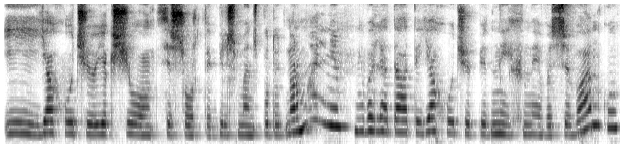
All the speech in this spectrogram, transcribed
І я хочу, якщо ці шорти більш-менш будуть нормальні виглядати, я хочу під них не вишиванку,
